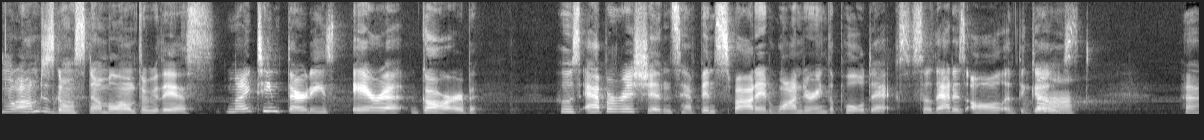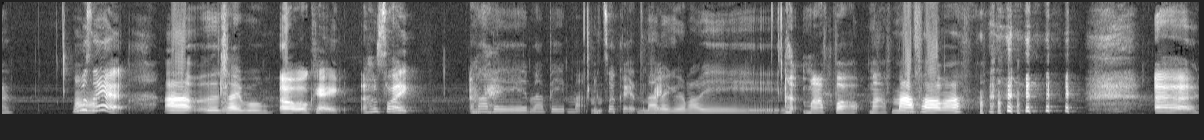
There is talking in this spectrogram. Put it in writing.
Well, I'm just gonna stumble on through this. 1930s era garb whose apparitions have been spotted wandering the pool decks. So that is all of the ghosts. Huh? What was that? Uh, the table. Oh, okay. I was like, My okay. bad, my bad, my, It's okay. It's my okay. bad, my bad. My fault. My fault. My fault, my fault. Uh,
